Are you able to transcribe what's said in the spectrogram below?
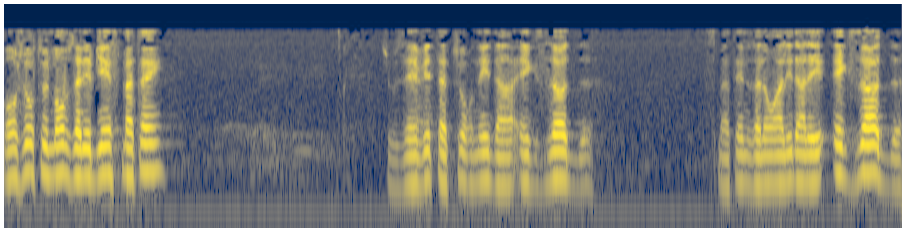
Bonjour tout le monde, vous allez bien ce matin? Je vous invite à tourner dans Exode. Ce matin, nous allons aller dans les Exodes.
